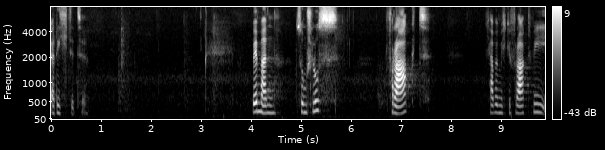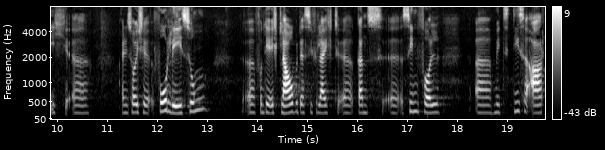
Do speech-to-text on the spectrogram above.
errichtete. Wenn man zum Schluss fragt, ich habe mich gefragt, wie ich äh, eine solche Vorlesung, äh, von der ich glaube, dass sie vielleicht äh, ganz äh, sinnvoll mit dieser Art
